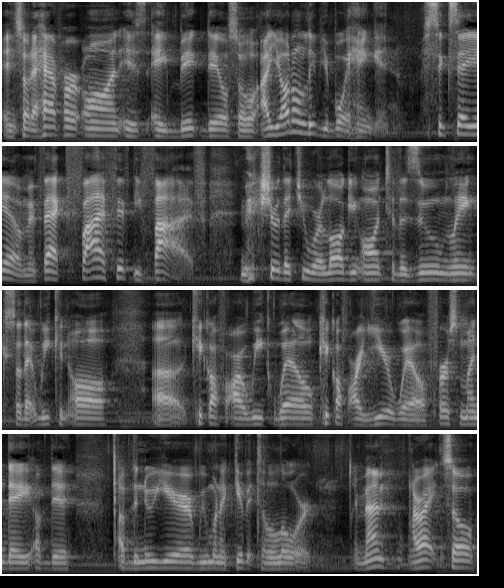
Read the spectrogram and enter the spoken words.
and so to have her on is a big deal. So I, y'all don't leave your boy hanging. 6 a.m. In fact, 5:55. Make sure that you are logging on to the Zoom link so that we can all uh, kick off our week well, kick off our year well. First Monday of the of the new year, we want to give it to the Lord. Amen. All right, so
